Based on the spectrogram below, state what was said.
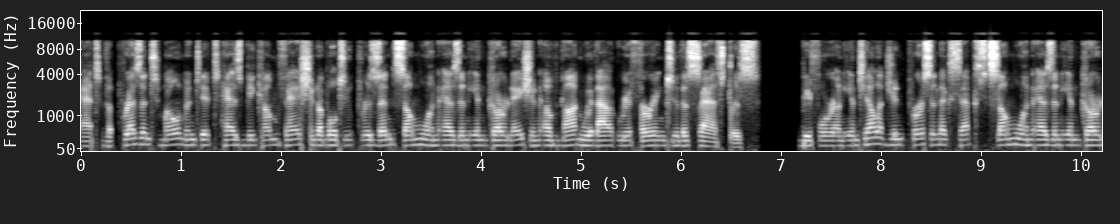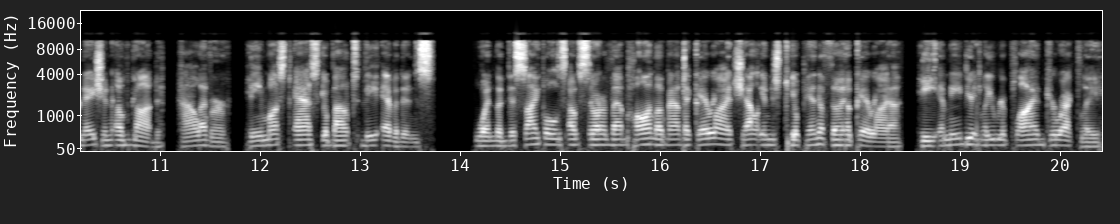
at the present moment it has become fashionable to present someone as an incarnation of God without referring to the Sastras. Before an intelligent person accepts someone as an incarnation of God, however, he must ask about the evidence, when the disciples of Sarvabhauma Bhattacharya challenged Gopinatha Acharya, he immediately replied correctly,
